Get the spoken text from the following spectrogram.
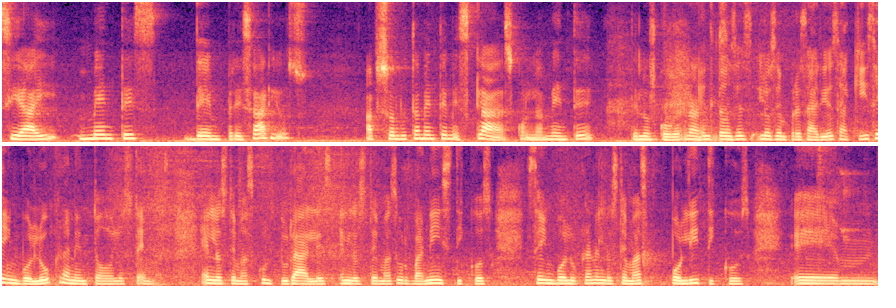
si hay mentes de empresarios absolutamente mezcladas con la mente de los gobernantes. Entonces los empresarios aquí se involucran en todos los temas, en los temas culturales, en los temas urbanísticos, se involucran en los temas políticos, em,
